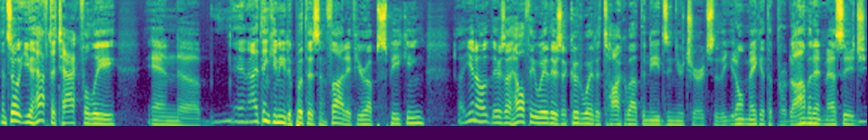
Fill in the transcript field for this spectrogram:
and so you have to tactfully and uh, and I think you need to put this in thought if you're up speaking. Uh, you know, there's a healthy way, there's a good way to talk about the needs in your church so that you don't make it the predominant message,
